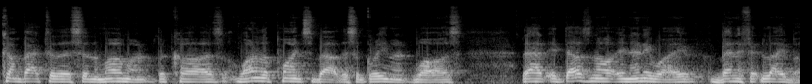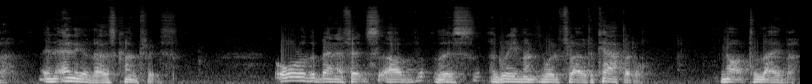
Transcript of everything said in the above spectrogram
come back to this in a moment because one of the points about this agreement was that it does not in any way benefit labour in any of those countries. All of the benefits of this agreement would flow to capital, not to labour.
